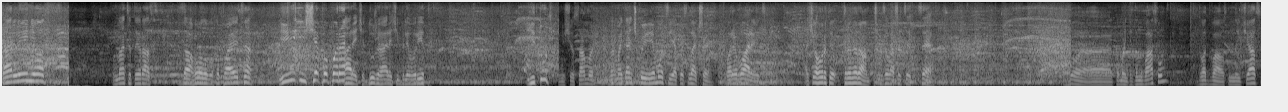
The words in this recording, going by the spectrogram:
Карлініос 12 раз за голову хапається. І, ще поперед. Гаряче, дуже гаряче біля воріт. І тут, що саме на майданчику емоції якось легше переварюються. А що говорити тренерам? Чим завершиться це по е, команді з Донбасу. 2-2 основний час.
